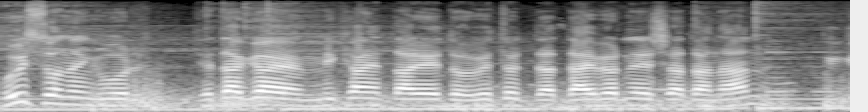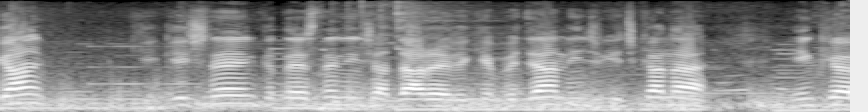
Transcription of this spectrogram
Հույս ունենք, որ հետագայում մի քանի տարի հետո եթե դայվերները շատանան, կգան, կիչնեն, կտեսնեն ինչա դարել Վիկիպեդիան, ինչ ինչքան է ինքը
